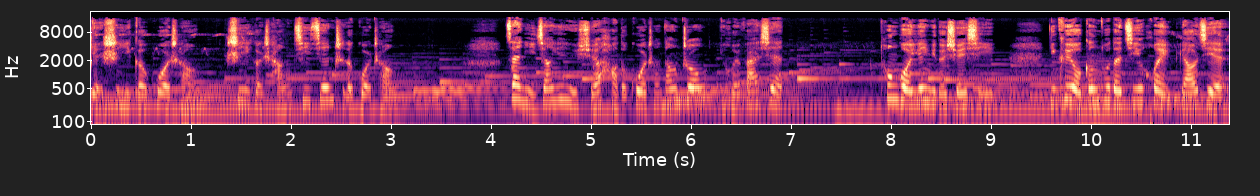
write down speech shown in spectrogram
也是一个过程，是一个长期坚持的过程。在你将英语学好的过程当中，你会发现。通过英语的学习，你可以有更多的机会了解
